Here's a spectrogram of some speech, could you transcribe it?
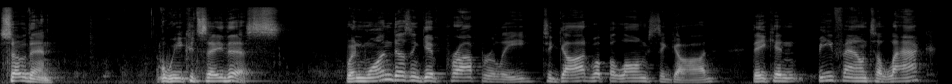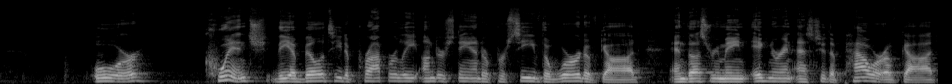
So then, we could say this when one doesn't give properly to God what belongs to God, they can be found to lack or quench the ability to properly understand or perceive the Word of God and thus remain ignorant as to the power of God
